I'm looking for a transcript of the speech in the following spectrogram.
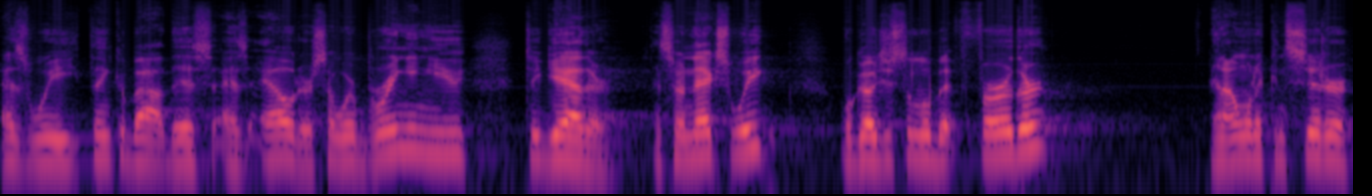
as we think about this as elders. So we're bringing you together. And so next week, we'll go just a little bit further and I want to consider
